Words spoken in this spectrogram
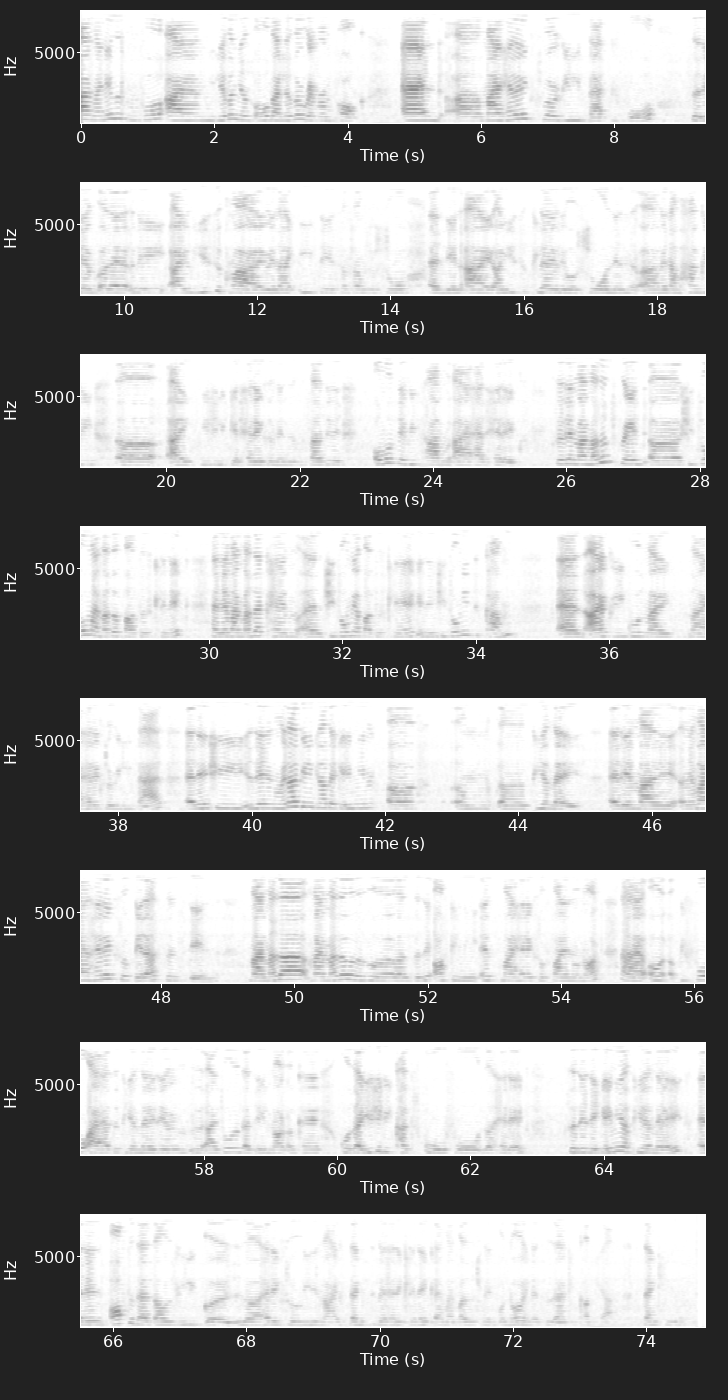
Hi, my name is Mpho. I am 11 years old. I live in Reverend Park. And uh, my headaches were really bad before. So they, they, they, I used to cry when I eat. They sometimes were sore, and then I, I used to play. They were sore, and then uh, when I'm hungry, uh, I usually get headaches, and then there's a Almost every time I had headaches. So then my mother's friend, uh, she told my mother about this clinic, and then my mother came and she told me about this clinic, and then she told me to come, and I agreed because my my headaches were really bad. And then she, and then when I came here, they gave me uh, um, uh, PMA, and then my and then my headaches were better since then my mother my mother was busy asking me if my headaches were fine or not. Uh, or before I had the PMA, they, I told her that they're not okay because I usually cut school for the headaches. So then they gave me a PMA and then after that I was really good. The headaches were really nice thanks to the headache clinic and my mother's friend for knowing it so that I can come here. Thank you.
